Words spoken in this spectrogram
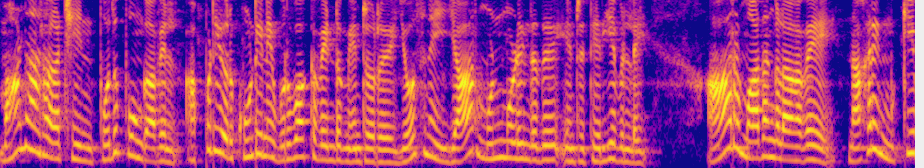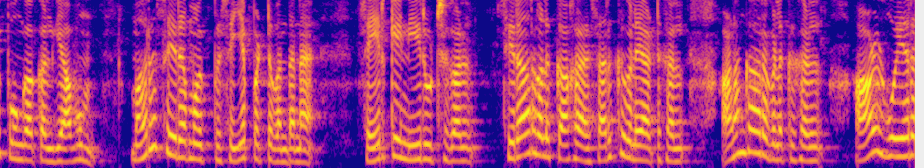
மாநகராட்சியின் பொது பூங்காவில் அப்படி ஒரு கூண்டினை உருவாக்க வேண்டும் என்றொரு யோசனை யார் முன்மொழிந்தது என்று தெரியவில்லை. ஆறு மாதங்களாகவே நகரின் முக்கிய பூங்காக்கள் யாவும் மறுசீரமைப்பு செய்யப்பட்டு வந்தன. செயற்கை நீரூற்றுகள் சிறார்களுக்காக சறுக்கு விளையாட்டுகள் அலங்கார விளக்குகள் ஆள் உயர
